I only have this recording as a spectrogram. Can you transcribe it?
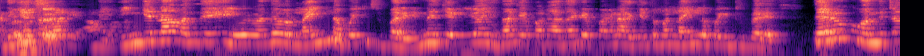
அது. இங்கன்னா வந்து இவர் வந்து ஒரு லைன்ல போய்கிட்டு இருப்பாரு. என்ன கேள்வியோ இதான் கேட்பாங்க அதான் கேட்பாங்கன்னு அதுக்கேத்த மாதிரி லைன்ல போயிட்டு இருப்பாரு. தெருவுக்கு வந்துட்டா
